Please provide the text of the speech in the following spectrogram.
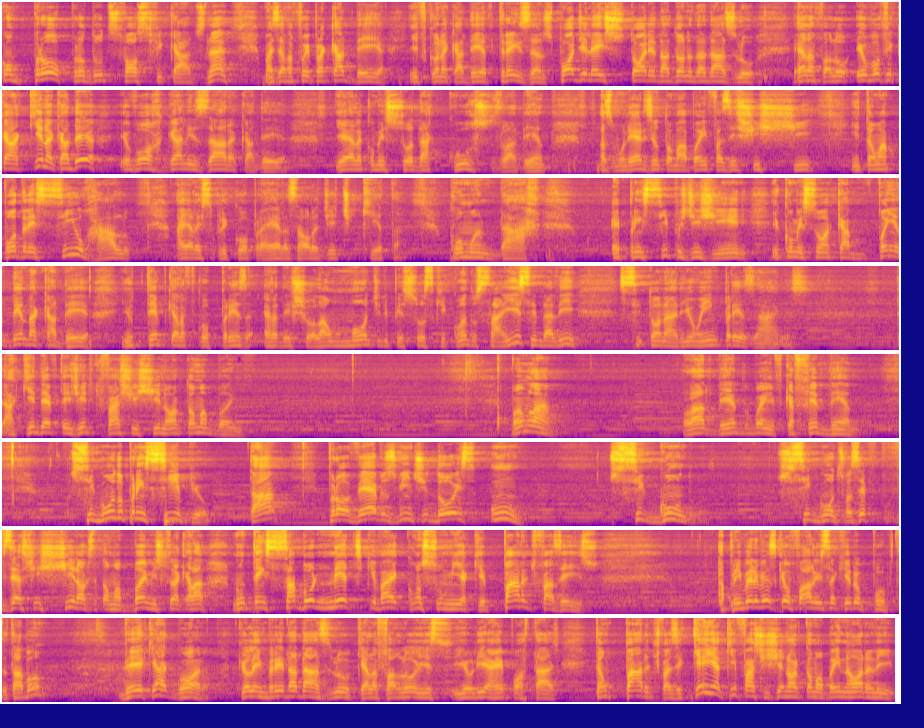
comprou produtos falsificados, né? Mas ela foi para a cadeia e ficou na cadeia três anos. Pode ler a história da dona da Daslu. Ela falou: Eu vou ficar aqui na cadeia, eu vou organizar a cadeia. E aí ela começou a dar cursos lá dentro. As mulheres iam tomar banho e fazer xixi. Então apodrecia o ralo. Aí ela explicou para elas a aula de etiqueta, como andar, é, princípios de higiene e começou uma campanha dentro da cadeia. E o tempo que ela ficou presa, ela deixou lá um monte de pessoas que, quando saíssem dali, se tornariam empresárias. Aqui deve ter gente que faz xixi na hora que toma banho. Vamos lá. Lá dentro do banho, fica fedendo. Segundo princípio, tá? Provérbios 22, 1. Segundo segundos. Se você fizer xixi na hora que você toma banho, misturar aquela, não tem sabonete que vai consumir aqui. Para de fazer isso. A primeira vez que eu falo isso aqui no púlpito, tá bom? Veio aqui agora, que eu lembrei da Daslu, que ela falou isso e eu li a reportagem. Então para de fazer. Quem aqui faz xixi na hora que toma banho na hora ali?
